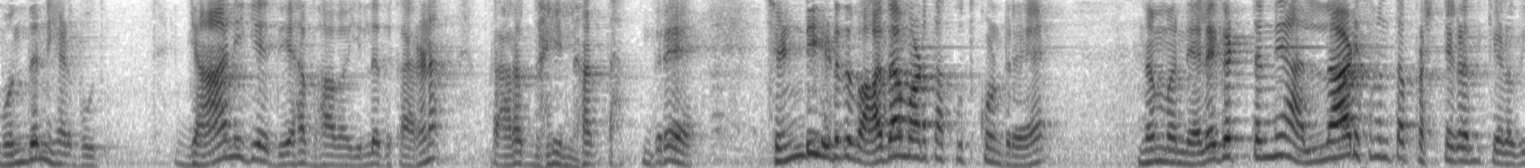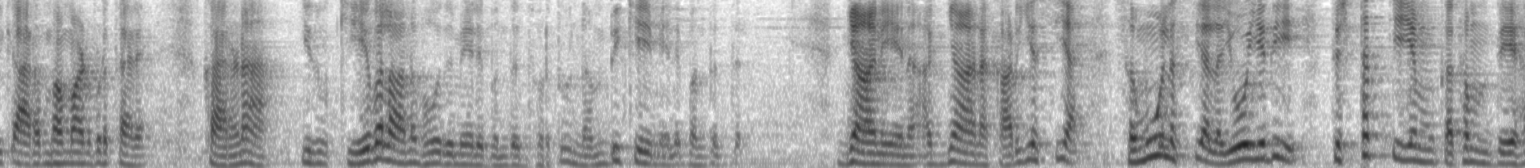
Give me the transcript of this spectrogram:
ಒಂದನ್ನು ಹೇಳ್ಬೋದು. ಜ್ಞಾನಿಗೆ ದೇಹಭಾವ ಇಲ್ಲದ ಕಾರಣ ಪ್ರಾರಬ್ಧ ಇಲ್ಲ ಅಂತ. ಅಂದರೆ ಚಂಡಿ ಹಿಡಿದು ವಾದ ಮಾಡ್ತಾ ಕೂತ್ಕೊಂಡ್ರೆ ನಮ್ಮ ನೆಲೆಗಟ್ಟನ್ನೇ ಅಲ್ಲಾಡಿಸುವಂಥ ಪ್ರಶ್ನೆಗಳನ್ನು ಕೇಳೋದಕ್ಕೆ ಆರಂಭ ಮಾಡಿಬಿಡ್ತಾರೆ. ಕಾರಣ ಇದು ಕೇವಲ ಅನುಭವದ ಮೇಲೆ ಬಂದದ್ದು ಹೊರತು ನಂಬಿಕೆಯ ಮೇಲೆ ಬಂದದ್ದು. ಜ್ಞಾನೇನ ಅಜ್ಞಾನ ಕಾರ್ಯಸ್ಯ ಸಮೂಲಸ್ಯ ಲಯೋ ಯದಿ ತಿಷ್ಠತ್ಯಯಂ ಕಥಂ ದೇಹ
